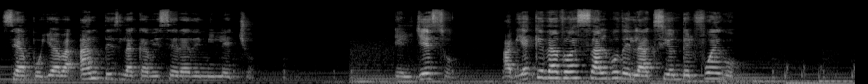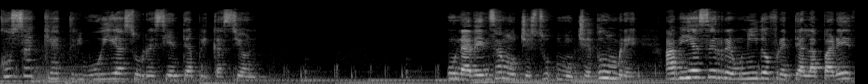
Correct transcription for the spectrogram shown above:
se apoyaba antes la cabecera de mi lecho. El yeso había quedado a salvo de la acción del fuego, cosa que atribuía a su reciente aplicación. Una densa muchedumbre habíase reunido frente a la pared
